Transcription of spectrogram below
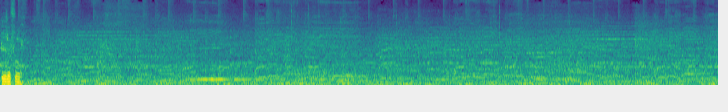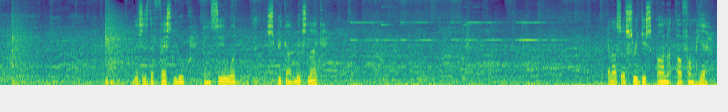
Beautiful this is the first look. You can see what the speaker looks like. You can also switch this on off from here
